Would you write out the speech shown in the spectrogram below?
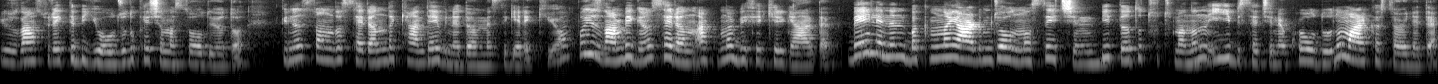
yüzden sürekli bir yolculuk aşaması oluyordu. Günün sonunda Sera'nın da kendi evine dönmesi gerekiyor. Bu yüzden bir gün Sera'nın aklına bir fikir geldi. Bailey'nin bakımına yardımcı olması için bir dadı tutmanın iyi bir seçenek olduğunu Mark'a söyledi.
